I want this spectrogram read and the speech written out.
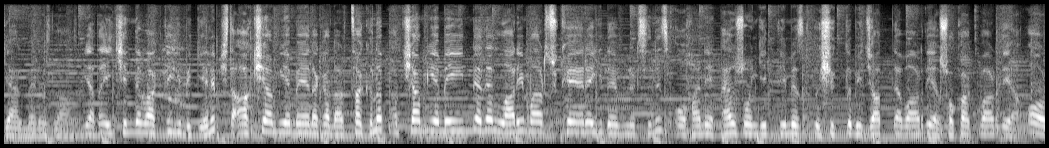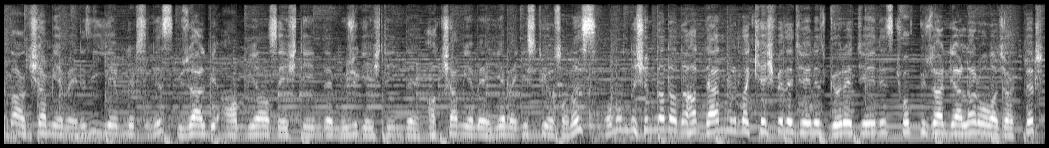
gelmeniz lazım. Ya da ikindi vakti gibi gelip işte akşam yemeğine kadar takılıp akşam yemeğinde de Larimar Square'e gidebilirsiniz. O hani en son gittiğimiz ışıklı bir cadde vardı ya, sokak vardı ya. Orada akşam yemeğinizi yiyebilirsiniz. Güzel bir ambiyans eşliğinde, müzik eşliğinde akşam yemeği yemek istiyorsanız. Onun dışında da daha Denver'da keşfedeceğiniz, göreceğiniz çok güzel yerler olacaktır.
